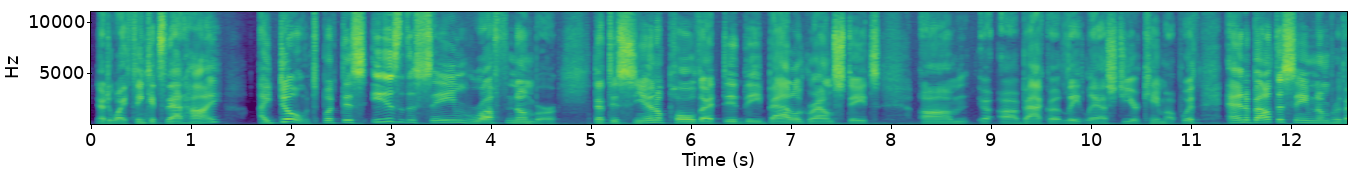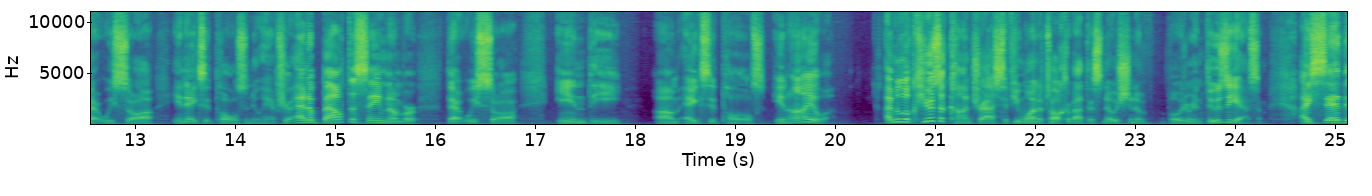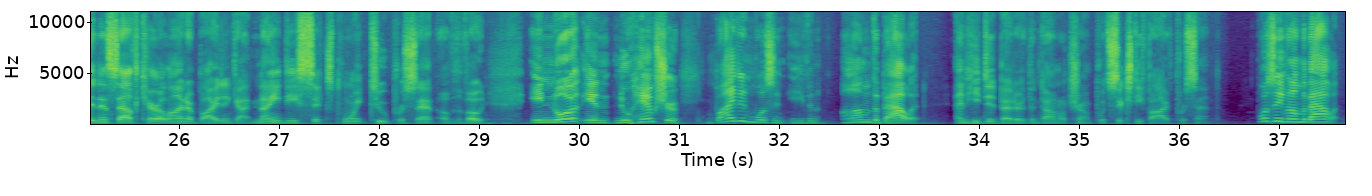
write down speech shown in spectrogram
Now, do I think it's that high? I don't, but this is the same rough number that the Siena poll that did the battleground states um, uh, back uh, late last year came up with, and about the same number that we saw in exit polls in New Hampshire, and about the same number that we saw in the um, exit polls in Iowa. I mean, look, here's a contrast if you want to talk about this notion of voter enthusiasm. I said that in South Carolina, Biden got 96.2% of the vote. In, North, in New Hampshire, Biden wasn't even on the ballot, and he did better than Donald Trump with 65%. Wasn't even on the ballot.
